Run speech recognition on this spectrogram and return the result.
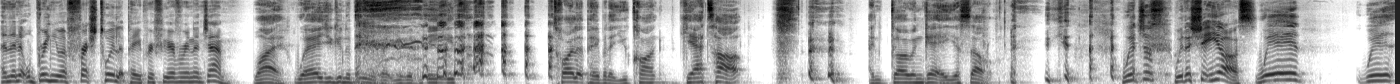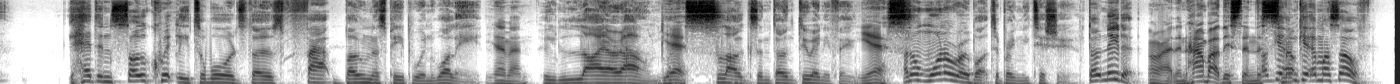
And then it will bring you a fresh toilet paper if you're ever in a jam. Why? Where are you going to be that you would need toilet paper that you can't get up and go and get it yourself? We're just With a shitty ass. we're we're heading so quickly towards those fat boneless people in WALL-E Yeah, man. who lie around like Yes. slugs and don't do anything. Yes. I don't want a robot to bring me tissue. Don't need it. All right, then. How about this then? The I'll get, I'm getting myself.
